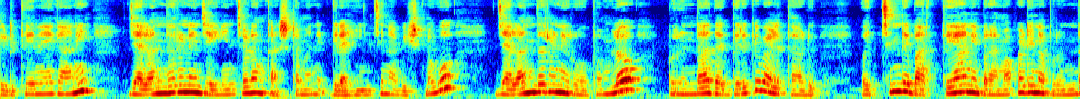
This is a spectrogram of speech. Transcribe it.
చెడితేనే గాని జలంధరుని జయించడం కష్టమని గ్రహించిన విష్ణువు జలంధరుని రూపంలో బృందా దగ్గరికి వెళతాడు. వచ్చింది భర్తే అని భ్రమపడిన బృంద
